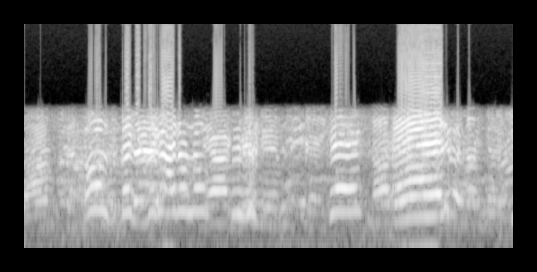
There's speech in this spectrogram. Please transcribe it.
Oh, the, the guy I don't know. Yeah, get him. Okay. And.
